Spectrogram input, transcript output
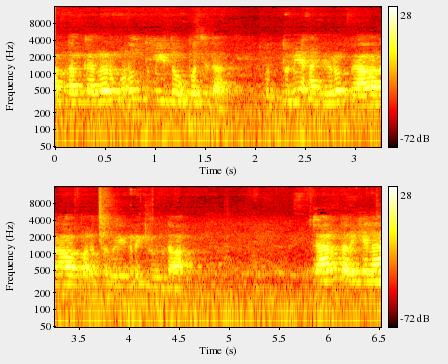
मतदान करणार म्हणून तुम्ही इथं उपस्थित आहात. पण तुम्ही हा निरोप गावागावापर्यंत सगळीकडे घेऊन जावा चार तारखेला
